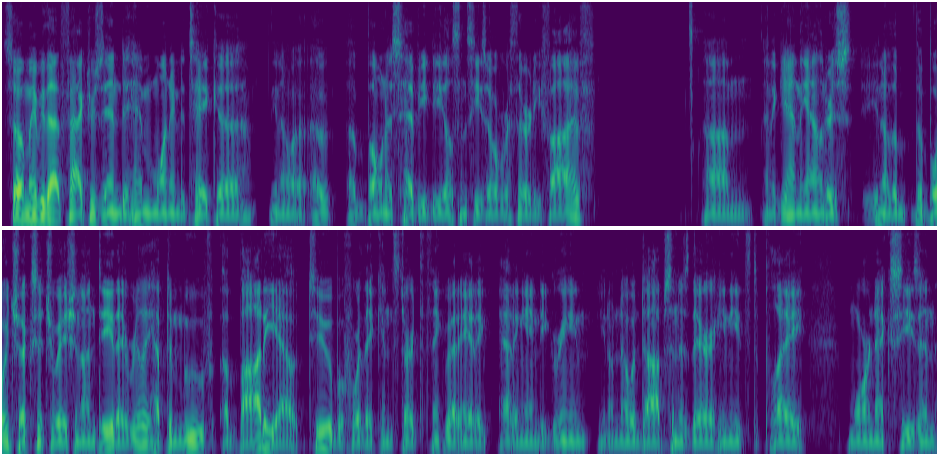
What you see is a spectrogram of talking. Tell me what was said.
So maybe that factors into him wanting to take a, you know, a, a bonus heavy deal since he's over 35. Um, and again, the Islanders, you know, the the Boychuk situation on D, they really have to move a body out too before they can start to think about adding, adding Andy Greene. You know, Noah Dobson is there; he needs to play more next season.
